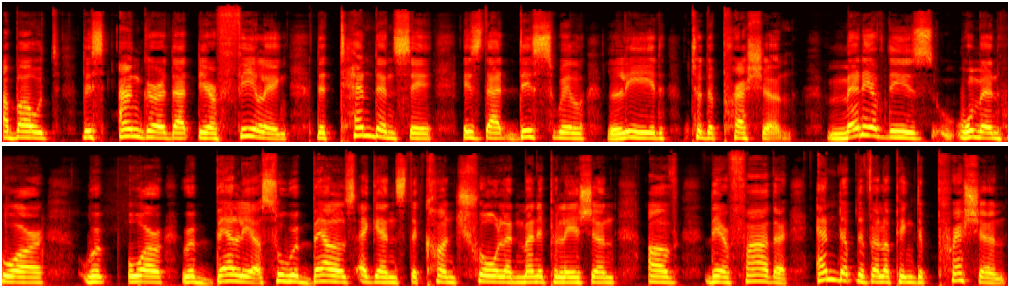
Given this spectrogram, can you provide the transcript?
about this anger that they're feeling, the tendency is that this will lead to depression. Many of these women who are or rebellious, who rebels against the control and manipulation of their father, end up developing depression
